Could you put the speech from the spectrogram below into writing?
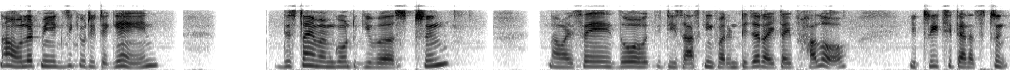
Now let me execute it again. This time I'm going to give a string. Now I say though it is asking for integer, I type hello. It treats it as a string.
